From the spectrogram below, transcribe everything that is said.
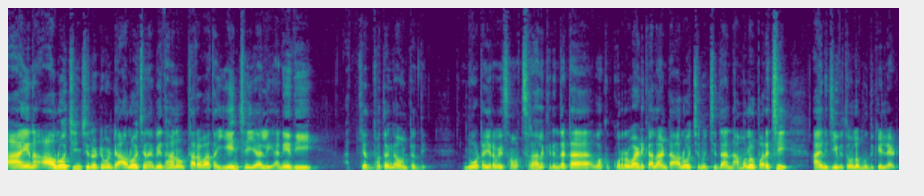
ఆయన ఆలోచించినటువంటి ఆలోచన విధానం తర్వాత ఏం చేయాలి అనేది అత్యద్భుతంగా ఉంటుంది. నూట ఇరవై సంవత్సరాల క్రిందట ఒక కుర్రవాడికి అలాంటి ఆలోచన వచ్చి దాన్ని అమలు పరిచి ఆయన జీవితంలో ముందుకెళ్ళాడు.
